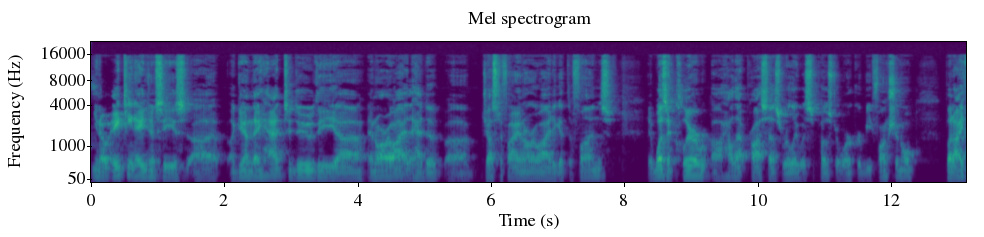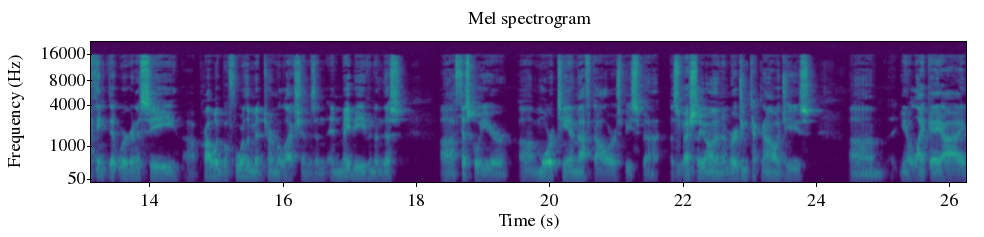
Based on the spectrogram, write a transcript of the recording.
you know, eighteen agencies. Uh, again, they had to do the uh, an ROI. They had to uh, justify an ROI to get the funds. It wasn't clear uh, how that process really was supposed to work or be functional. But I think that we're going to see uh, probably before the midterm elections, and and maybe even in this uh, fiscal year, uh, more TMF dollars be spent, mm-hmm. especially mm-hmm. on emerging technologies, um, you know, like AI,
